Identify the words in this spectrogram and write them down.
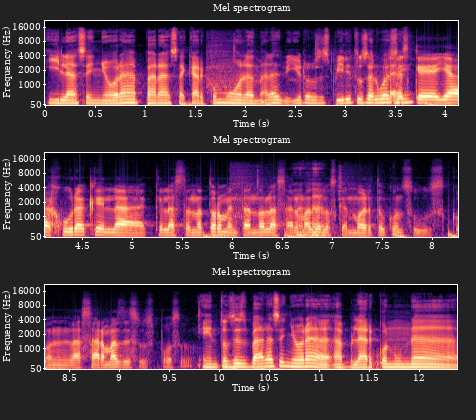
y la señora para sacar como las malas vibras, los espíritus, algo así. Es que ella jura que la, que la están atormentando las almas Ajá. de los que han muerto con sus, con las armas de su esposo. Entonces va la señora a hablar con una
